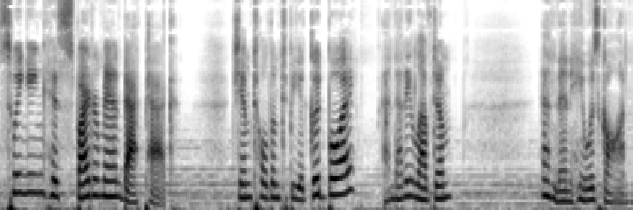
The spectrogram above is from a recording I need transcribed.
swinging his Spider Man backpack. Jim told him to be a good boy and that he loved him, and then he was gone.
